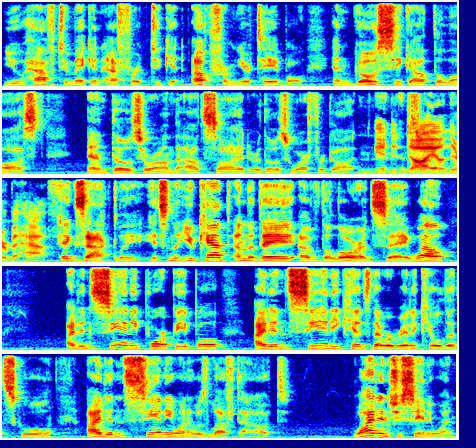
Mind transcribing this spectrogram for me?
you have to make an effort to get up from your table and go seek out the lost and those who are on the outside or those who are forgotten and, and to and die so, on their behalf. Exactly. It's you can't on the day of the lord say well i didn't see any poor people. I didn't see any kids that were ridiculed at school. I didn't see anyone who was left out. Why didn't you see anyone?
